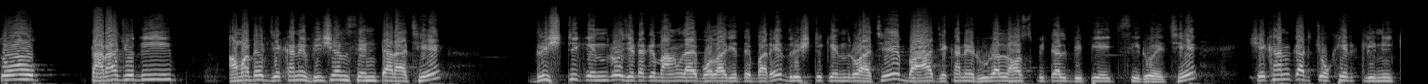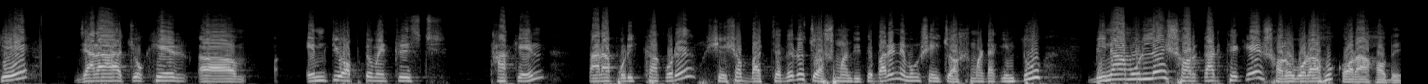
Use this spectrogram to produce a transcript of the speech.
তো তারা যদি আমাদের যেখানে ভিশন সেন্টার আছে দৃষ্টি কেন্দ্র যেটাকে বাংলায় বলা যেতে পারে দৃষ্টি কেন্দ্র আছে বা যেখানে রুরাল হসপিটাল বিপিএইচসি রয়েছে, সেখানকার চোখের ক্লিনিকে যারা চোখের এমটি অপটোমেট্রিস্ট থাকেন, তারা পরীক্ষা করে সেসব বাচ্চাদেরও চশমা দিতে পারেন এবং সেই চশমাটা কিন্তু বিনামূল্যে সরকার থেকে সরবরাহ করা হবে।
